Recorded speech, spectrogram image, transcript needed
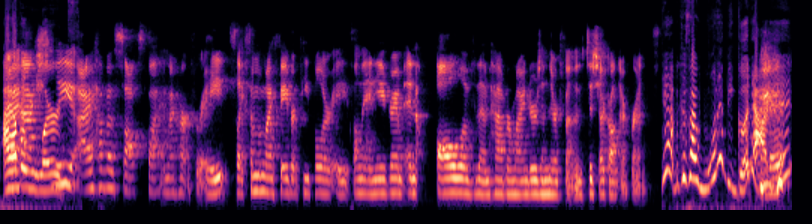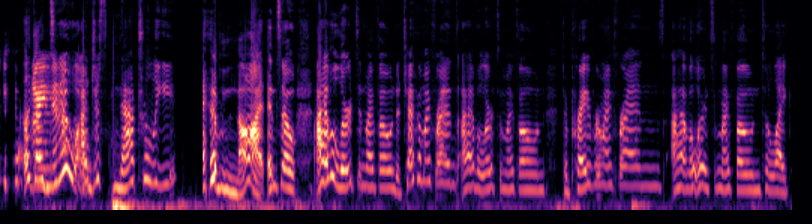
I have I alerts. Actually, I have a soft spot in my heart for eights. Like some of my favorite people are eights on the Enneagram, and all of them have reminders in their phones to check on their friends. Yeah, because I want to be good at it. Like I, I do. I just naturally am not. And so I have alerts in my phone to check on my friends. I have alerts in my phone to pray for my friends. I have alerts in my phone to like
